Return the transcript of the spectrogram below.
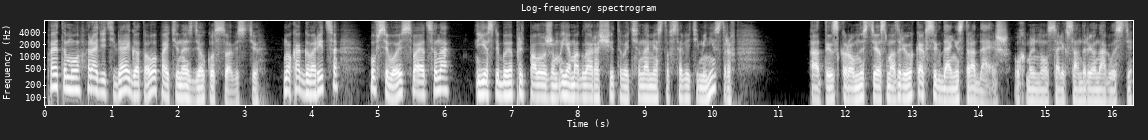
«Поэтому ради тебя я готова пойти на сделку с совестью. Но, как говорится, у всего есть своя цена». Если бы, предположим, я могла рассчитывать на место в Совете Министров... «А ты скромностью, я смотрю, как всегда не страдаешь», — ухмыльнулся Александр ее наглости.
